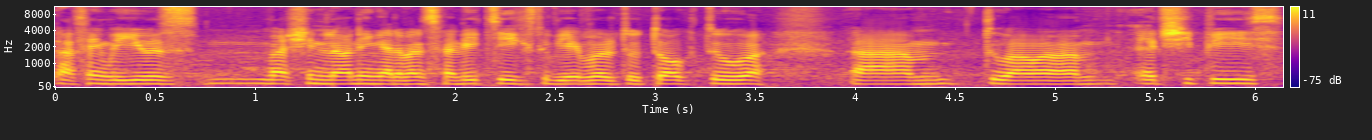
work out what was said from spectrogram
I think we use machine learning and advanced analytics to be able to talk to, um, to our um, HCPs.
